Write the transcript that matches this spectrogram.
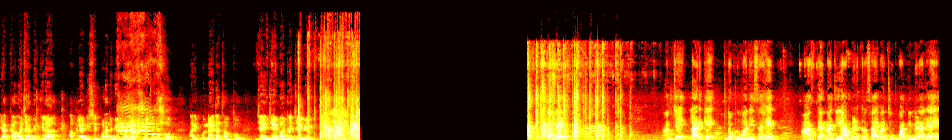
या कामाच्या गतीला आपल्या निश्चितपणाने मी माझ्या शुभेच्छा देतो आणि पुन्हा एकदा थांबतो. जय जय मात्र जय भीम. तसेच आमचे लाडके दगडूमाने साहेब आज त्यांना जी आंबेडकर साहेबांची उपाधी मिळाली आहे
